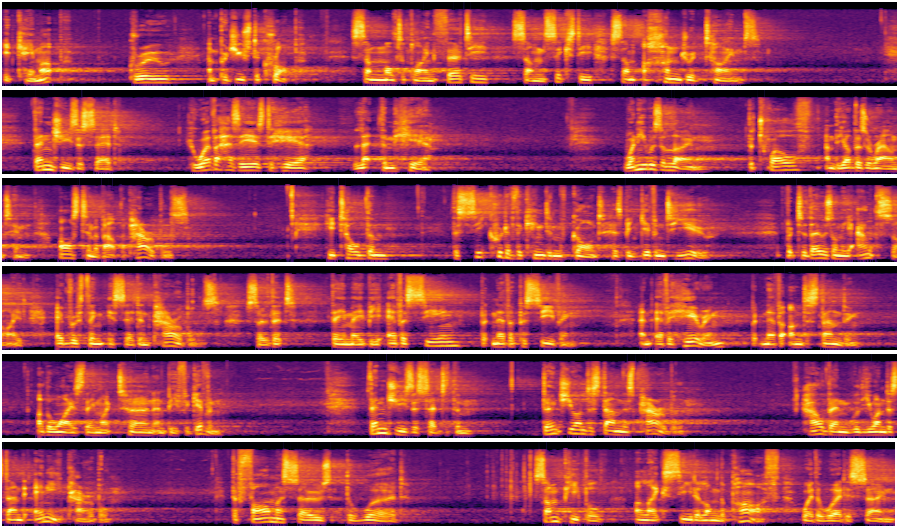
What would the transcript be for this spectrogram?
it came up, grew, and produced a crop, some multiplying 30, some 60, some 100 times. Then Jesus said, Whoever has ears to hear, let them hear. When he was alone, the twelve and the others around him asked him about the parables. He told them, The secret of the kingdom of God has been given to you, but to those on the outside, everything is said in parables, so that they may be ever seeing but never perceiving, and ever hearing but never understanding. Otherwise, they might turn and be forgiven. Then Jesus said to them, Don't you understand this parable? How then will you understand any parable? The farmer sows the word. Some people are like seed along the path where the word is sown.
